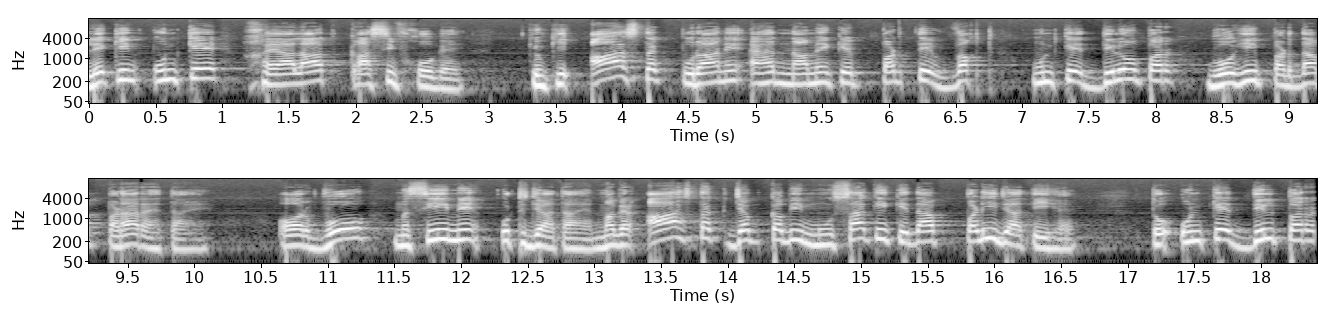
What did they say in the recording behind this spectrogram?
لیکن ان کے خیالات کاسف ہو گئے، کیونکہ آج تک پرانے عہد نامے کے پڑھتے وقت ان کے دلوں پر وہی پردہ پڑا رہتا ہے۔ اور وہ مسیح میں اٹھ جاتا ہے۔ مگر آج تک جب کبھی موسیٰ کی کتاب پڑھی جاتی ہے، تو ان کے دل پر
